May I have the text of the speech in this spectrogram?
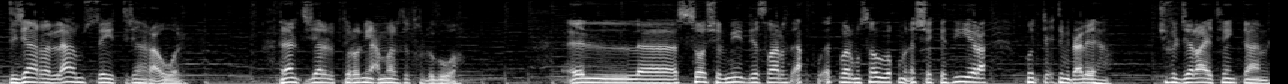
التجاره الآن مش زي التجارة أول. الآن التجارة الإلكترونية عمالة تدخل بقوة. ال social media صارت أكبر مسوق من أشياء كثيرة كنت تعتمد عليها. شوف الجرايد فين كانت.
